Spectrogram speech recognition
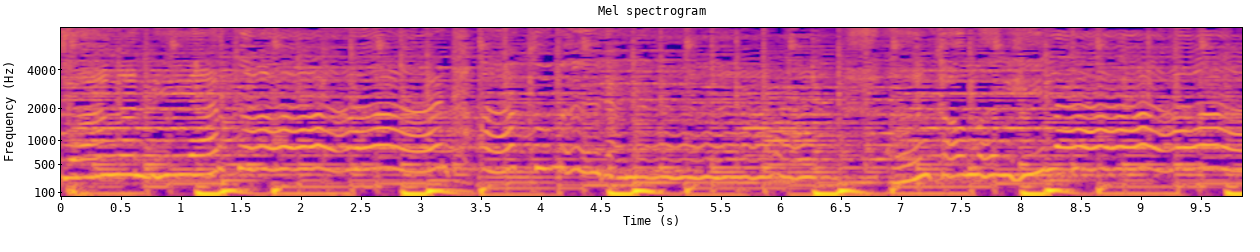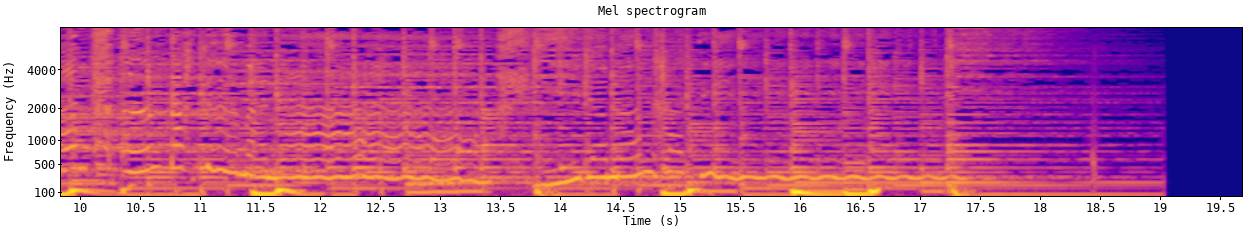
saja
